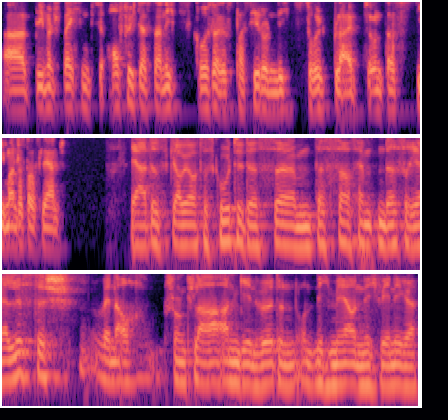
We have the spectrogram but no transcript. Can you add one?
Äh, dementsprechend hoffe ich, dass da nichts Größeres passiert und nichts zurückbleibt und dass die Mannschaft das lernt. Ja, das ist, glaube ich, auch das Gute, dass, ähm, dass Southampton das realistisch, wenn auch schon klar angehen wird und, und nicht mehr und nicht weniger.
